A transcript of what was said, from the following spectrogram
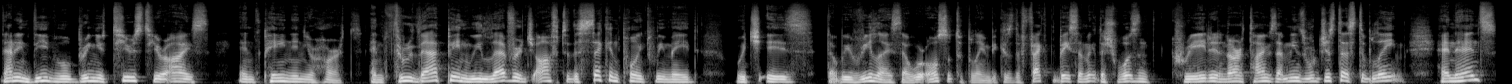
That indeed will bring you tears to your eyes and pain in your heart. And through that pain, we leverage off to the second point we made, which is that we realize that we're also to blame because the fact that Beis Hamikdash wasn't created in our times, that means we're just as to blame. And hence,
